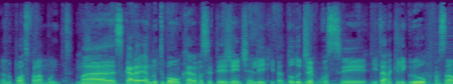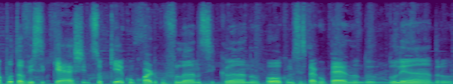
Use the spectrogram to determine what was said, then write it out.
eu não posso falar muito. Mas, cara, é muito bom, cara, você ter gente ali que tá todo dia com você e tá naquele grupo. Fala assim, ah, puta, eu vi esse cast, não sei o que, eu concordo com fulano, ciclano. Ou como vocês pegam o pé no- do, do Leandro,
